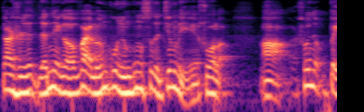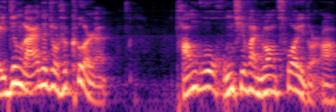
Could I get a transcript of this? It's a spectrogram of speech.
但是人那个外轮供应公司的经理说了啊，说北京来的就是客人，塘沽红旗饭庄搓一顿啊，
